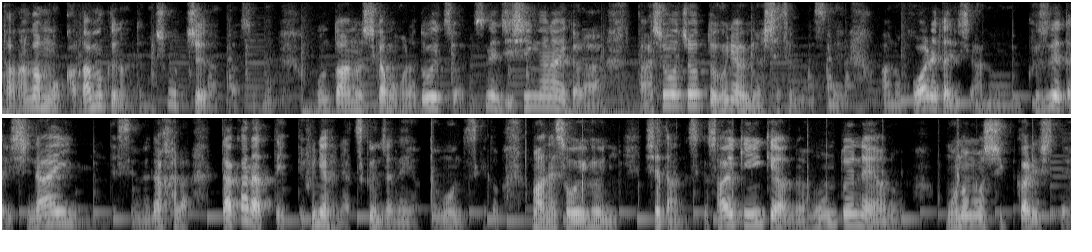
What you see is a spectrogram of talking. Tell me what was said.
棚がもう傾くなんてもしょっちゅうだったんですよね。本当あの、しかもほら、ドイツはですね、地震がないから、多少ちょっとふにゃふにゃしててもですね、あの壊れたりあの、崩れたりしないんですよね。だから、だからって言ってふにゃふにゃつくんじゃねえよって思うんですけど、まあね、そういう風にしてたんですけど、最近 IKEA ね、本当にね、あの、物もしっかりして、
